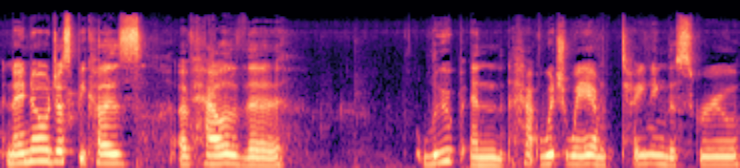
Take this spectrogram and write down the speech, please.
And I know just because of how the loop and how, which way I'm tightening the screw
